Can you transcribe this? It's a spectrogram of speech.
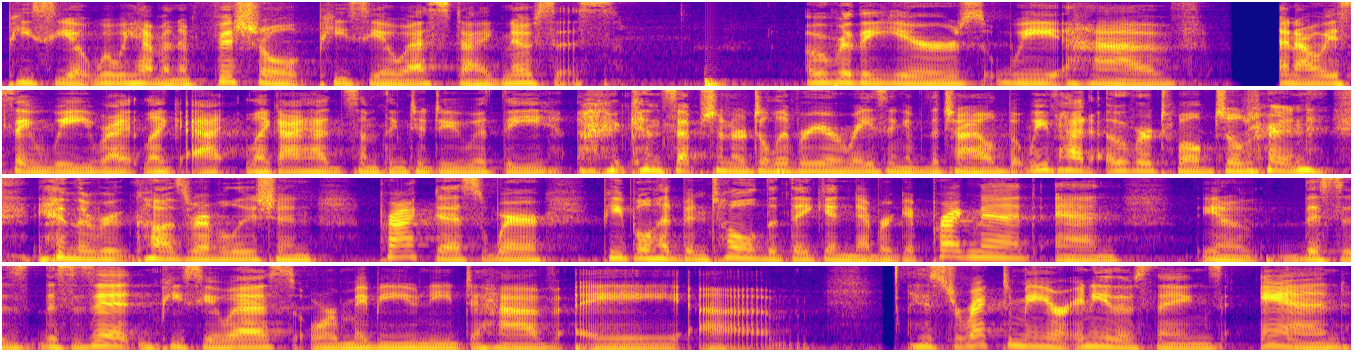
PCO, where we have an official PCOS diagnosis. Over the years, we have and I always say we, right? Like, I, like I had something to do with the conception or delivery or raising of the child, but we've had over 12 children in the root cause revolution practice where people had been told that they can never get pregnant and, you know, this is, this is it and PCOS, or maybe you need to have a, um, hysterectomy or any of those things. And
